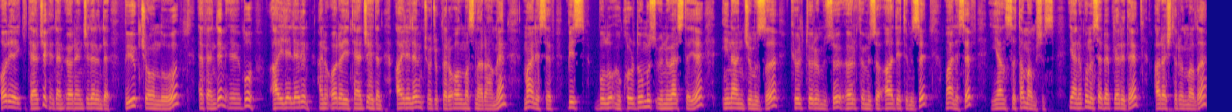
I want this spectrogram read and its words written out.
Oraya tercih eden öğrencilerin de büyük çoğunluğu efendim e, bu ailelerin hani orayı tercih eden ailelerin çocukları olmasına rağmen maalesef biz bulu, kurduğumuz üniversiteye inancımızı, kültürümüzü, örfümüzü, adetimizi maalesef yansıtamamışız. Yani bunun sebepleri de araştırılmalı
